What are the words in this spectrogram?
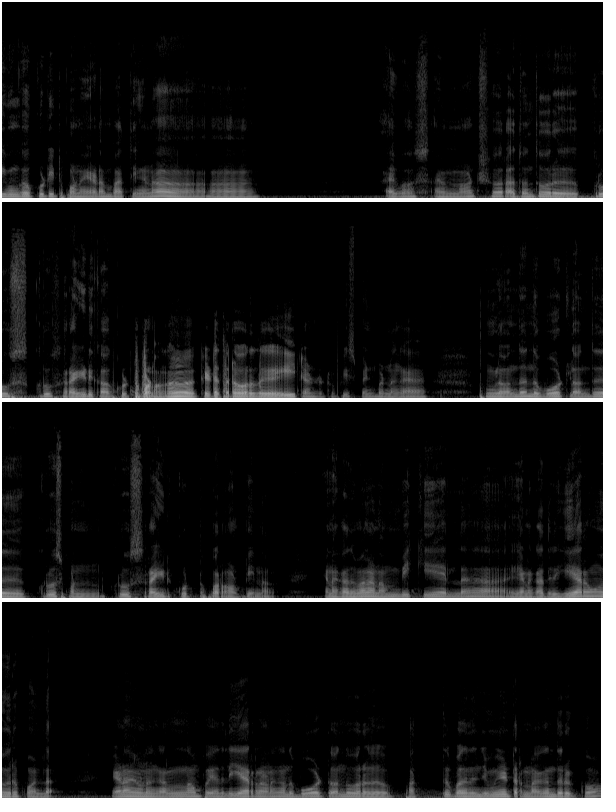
இவங்க கூட்டிகிட்டு போன இடம் பார்த்தீங்கன்னா I was I am not sure அது வந்து ஒரு க்ரூஸ் க்ரூஸ் ரைடுக்காக கூப்பிட்டு போனாங்க. கிட்டத்தட்ட ஒரு எயிட் ஹண்ட்ரட் ருபீஸ் ஸ்பெண்ட் பண்ணுங்கள் உங்களை வந்து அந்த போட்டில் வந்து க்ரூஸ் பண் க்ரூஸ் ரைடு கூப்பிட்டு போகிறோம் அப்படின்னாங்க. எனக்கு அது மேலே நம்பிக்கையே இல்லை. எனக்கு அதில் ஏறவும் விருப்பம் இல்லை. ஏன்னா இவனுங்க எல்லாம் போய் அதில் ஏறுறானுங்க. அந்த போட் வந்து ஒரு பத்து பதினஞ்சு மீட்டர் நகர்ந்துருக்கும்.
